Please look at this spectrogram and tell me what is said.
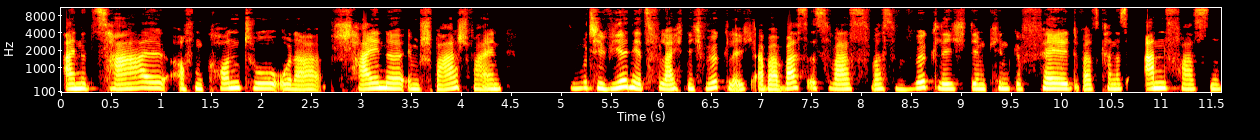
Eine Zahl auf dem Konto oder Scheine im Sparschwein, motivieren jetzt vielleicht nicht wirklich, aber was ist was, was wirklich dem Kind gefällt? Was kann es anfassen?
